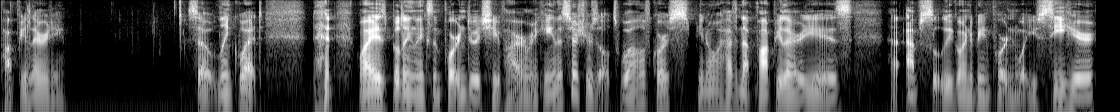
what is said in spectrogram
popularity. So link what? Why is building links important to achieve higher ranking in the search results? Well, of course, you know, having that popularity is uh, absolutely going to be important. What you see here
